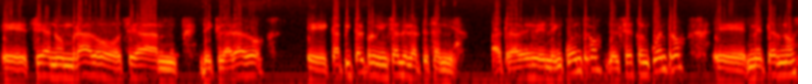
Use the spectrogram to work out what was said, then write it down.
eh, sea nombrado o sea mm, declarado eh, capital provincial de la artesanía a través del encuentro, del sexto encuentro, eh, meternos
